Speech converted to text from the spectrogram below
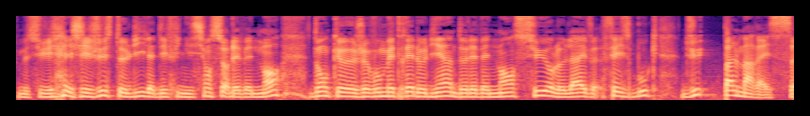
Je me suis, j'ai juste lu la définition sur l'événement, donc euh, je vous mettrai le lien de l'événement sur le live Facebook du palmarès.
